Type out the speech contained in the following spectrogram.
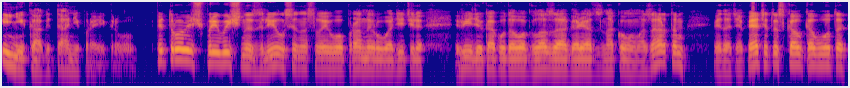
и никогда не проигрывал. Петрович привычно злился на своего проныру водителя, видя, как у того глаза горят знакомым азартом, видать, опять отыскал кого-то,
